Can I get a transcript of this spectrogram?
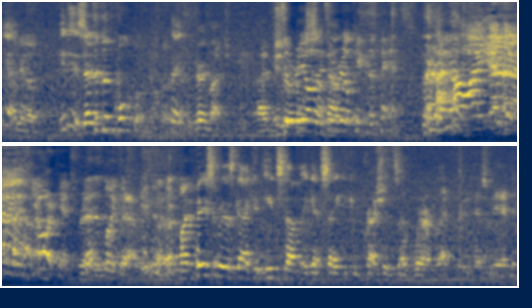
Yeah, you know, it is. that's a good quote. quote. Thank you very much. I'm It's sure a real, it's a real kick in the pants. yeah! It's your catchphrase. That is my catchphrase. My Basically, this guy can eat stuff and get psychic impressions of wherever that food has been.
